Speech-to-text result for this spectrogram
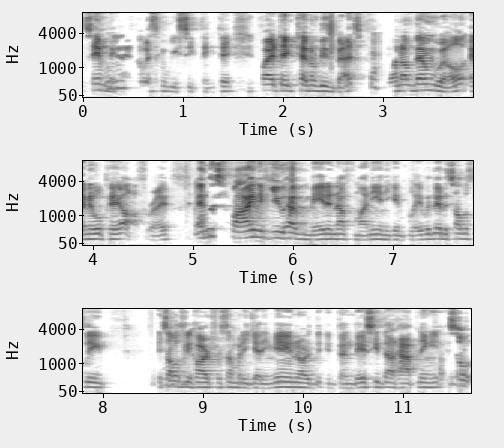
same thing Mhm. I always we see think take, if i take 10 of these bets Yeah. one of them will and it will pay off right Yeah. and that's fine if you have made enough money and you can play with it it's obviously it's Mhm. obviously hard for somebody getting in or then they see that happening so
